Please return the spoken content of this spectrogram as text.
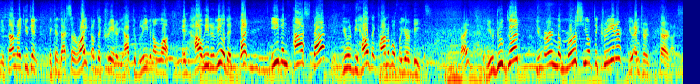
It's not like you can, because that's the right of the creator. You have to believe in Allah and how He revealed it. But even past that, you will be held accountable for your deeds. Right? You do good, you earn the mercy of the creator, you enter paradise.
